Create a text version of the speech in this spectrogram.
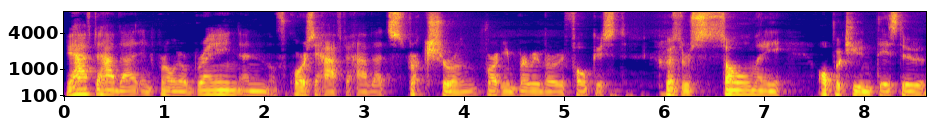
you have to have that entrepreneurial brain. And of course you have to have that structure and working very very focused because there's so many opportunities to,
